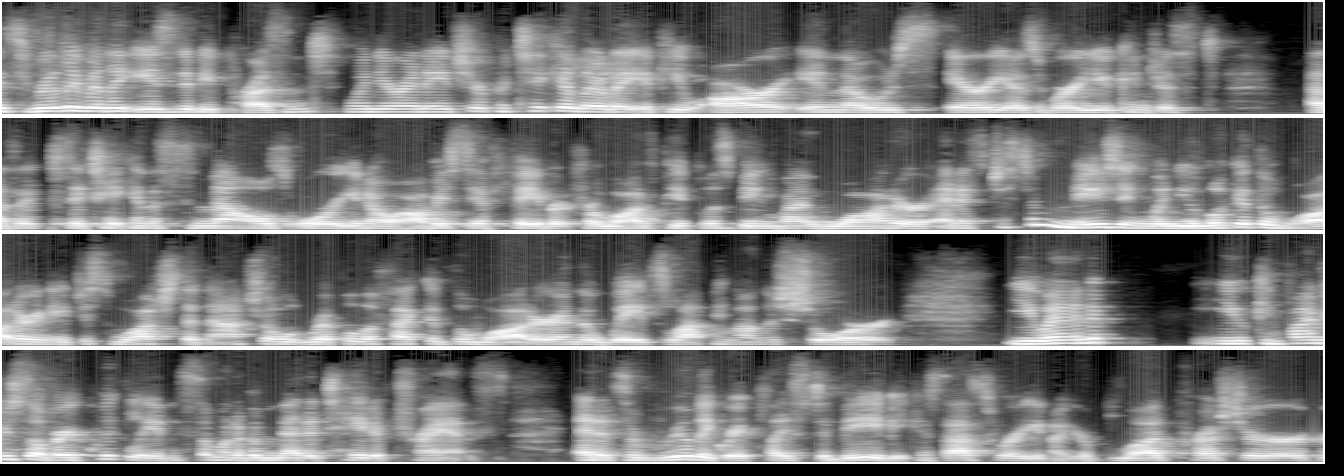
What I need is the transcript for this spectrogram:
It's really really easy to be present when you're in nature particularly if you are in those areas where you can just as I say, taking the smells, or, you know, obviously a favorite for a lot of people is being by water. And it's just amazing when you look at the water and you just watch the natural ripple effect of the water and the waves lapping on the shore. You end up, you can find yourself very quickly in somewhat of a meditative trance. And it's a really great place to be because that's where, you know, your blood pressure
